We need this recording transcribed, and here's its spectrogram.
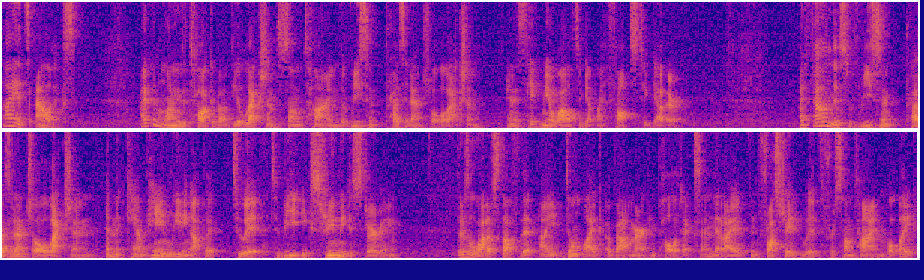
Hi, it's Alex. I've been wanting to talk about the election some time, the recent presidential election, and it's taken me a while to get my thoughts together. I found this recent presidential election, and the campaign leading up it, to it, to be extremely disturbing. There's a lot of stuff that I don't like about American politics, and that I have been frustrated with for some time, but like,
